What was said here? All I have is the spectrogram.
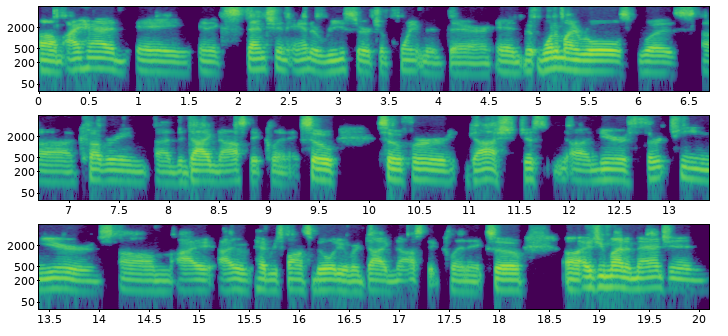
um, I had a an extension and a research appointment there, and but one of my roles was uh, covering uh, the diagnostic clinic. So, so for gosh, just uh, near 13 years, um, I I had responsibility over a diagnostic clinic. So, uh, as you might imagine,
